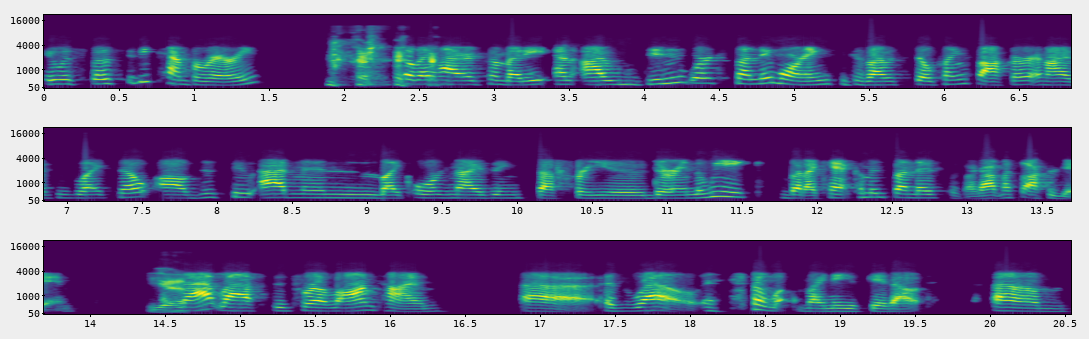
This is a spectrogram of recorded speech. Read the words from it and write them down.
it was supposed to be temporary so they hired somebody and I didn't work Sunday mornings because I was still playing soccer. And I was like, no, I'll just do admin, like organizing stuff for you during the week, but I can't come in Sundays because I got my soccer game. Yeah. And that lasted for a long time, uh, as well. And so my knees gave out. Um,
